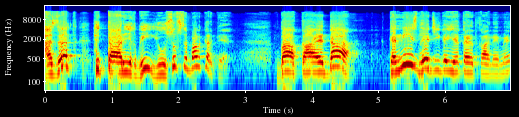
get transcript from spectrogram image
حضرت کی تاریخ بھی یوسف سے بڑھ کر کے ہے۔ باقاعدہ کنیز بھیجی گئی ہے قید خانے میں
